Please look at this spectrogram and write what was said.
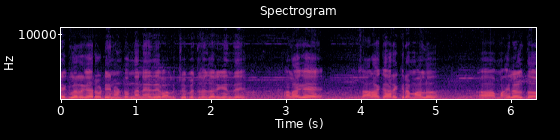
రెగ్యులర్గా రొటీన్ ఉంటుందనేది వాళ్ళకి చూపించడం జరిగింది. అలాగే చాలా కార్యక్రమాలు మహిళలతో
